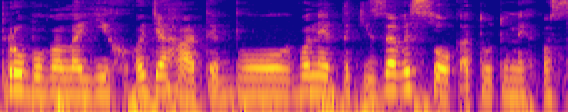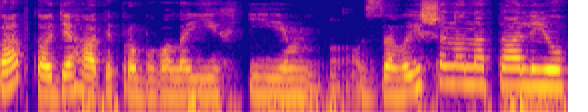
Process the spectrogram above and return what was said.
пробувала їх одягати, бо вони такі зависока, тут у них посадка. Одягати пробувала їх і завишено на талію,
